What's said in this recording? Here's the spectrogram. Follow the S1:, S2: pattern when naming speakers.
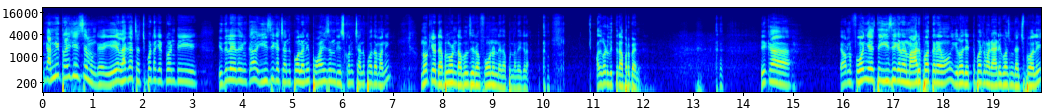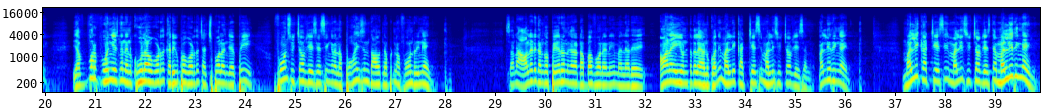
S1: ఇంకా అన్నీ ట్రై చేసాము ఇంకా ఎలాగా చచ్చిపోటకు ఎటువంటి ఇది లేదు. ఇంకా ఈజీగా చనిపోవాలని పాయిజన్ తీసుకొని చనిపోదామని Nokia double one double zero phone ఉండేది అప్పుడు నా దగ్గర. అది కూడా విత్ రబ్బర్ బ్యాండ్. ఇక ఎవరిని ఫోన్ చేస్తే ఈజీగా నేను మారిపోతానేమో. ఈరోజు ఎట్టిపోతే మా డాడీ కోసం చచ్చిపోవాలి. ఎవరు ఫోన్ చేసినా నేను కూల్ అవ్వకూడదు కరిగిపోకూడదు చచ్చిపోవాలని చెప్పి ఫోన్ స్విచ్ ఆఫ్ చేసేసి ఇంకా నా పాయిజన్ తాగుతున్నప్పుడు నా ఫోన్ రింగ్ అయింది. సరే ఆల్రెడీ దానికి ఒక పేరు ఉంది కదా డబ్బా ఫోన్ అని మళ్ళీ అది ఆన్ అయ్యి ఉంటుందిలే అనుకొని మళ్ళీ కట్ చేసి మళ్ళీ స్విచ్ ఆఫ్ చేశాను. మళ్ళీ రింగ్ అయింది. మళ్ళీ కట్ చేసి మళ్ళీ స్విచ్ ఆఫ్ చేస్తే మళ్ళీ రింగ్ అయింది.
